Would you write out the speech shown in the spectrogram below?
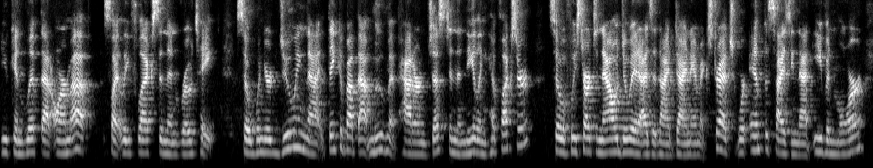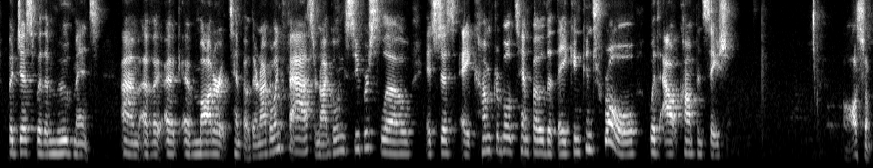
you can lift that arm up, slightly flex, and then rotate. So when you're doing that, think about that movement pattern just in the kneeling hip flexor. So if we start to now do it as a dynamic stretch, we're emphasizing that even more, but just with a movement um, of a, a, a, moderate tempo. They're not going fast, they're not going super slow. It's just a comfortable tempo that they can control without compensation. Awesome.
